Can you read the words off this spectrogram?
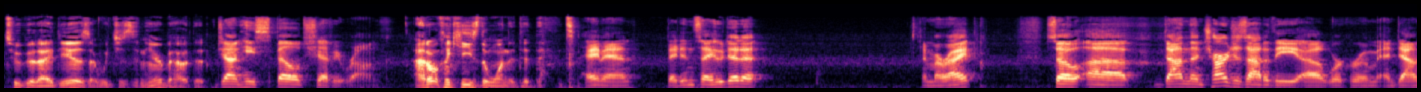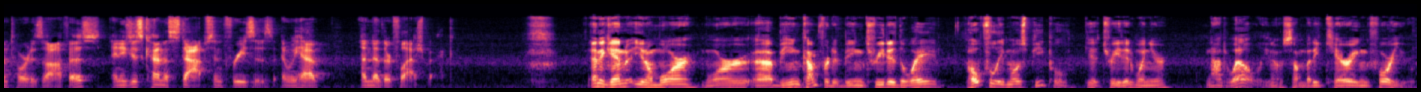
two good ideas that we just didn't hear about. That John, he spelled Chevy wrong. I don't think he's the one that did that. Hey man, they didn't say who did it. Am I right? So uh, Don then charges out of the uh, workroom and down toward his office, and he just kind of stops and freezes, and we have another flashback. And again, you know, more more uh, being comforted, being treated the way hopefully most people get treated when you're not well. You know, somebody caring for you,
